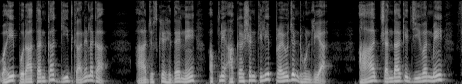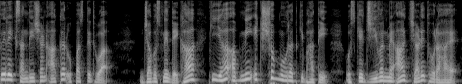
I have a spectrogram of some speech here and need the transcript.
वही पुरातन का गीत गाने लगा। आज उसके हृदय ने अपने आकर्षण के लिए प्रयोजन ढूंढ लिया। आज चंदा के जीवन में फिर एक संदीक्षण आकर उपस्थित हुआ। जब उसने देखा कि यह अपनी एक शुभ मुहूर्त की भांति उसके जीवन में आज जड़ित हो रहा है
